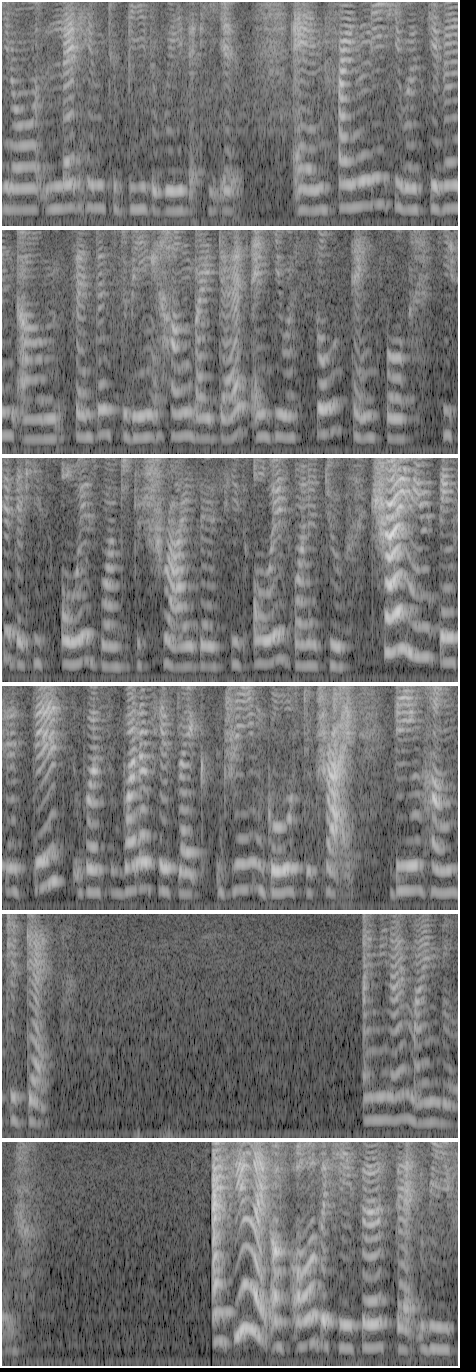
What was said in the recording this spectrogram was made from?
you know led him to be the way that he is. And finally he was given um sentenced to being hung by death and he was so thankful. He said that he's always wanted to try this. He's always wanted to try new things as this was one of his like dream goals to try being hung to death. I mean i'm mind blown I feel like of all the cases that we've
